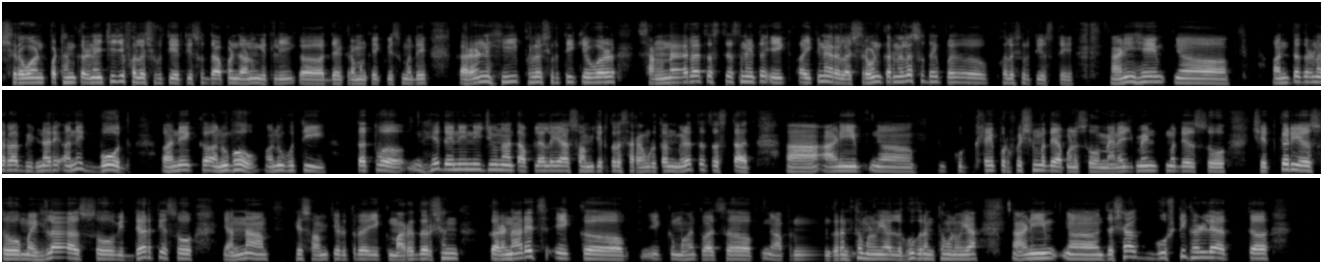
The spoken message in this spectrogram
श्रवण पठन करण्याची जी फलश्रुती आहे ती सुद्धा आपण जाणून घेतली अध्याय क्रमांक एकवीसमध्ये. कारण ही फलश्रुती केवळ सांगणाऱ्यालाच असते असं नाही तर एक ऐकणाऱ्याला श्रवण करण्याला सुद्धा फलश्रुती असते. आणि हे अंतकरणाला भिडणारे अनेक बोध अनेक अनुभव अनुभूती तत्व हे दैनंदिन जीवनात आपल्याला या स्वामीचरित्र सारामृतात मिळतच असतात. आणि कुठल्याही प्रोफेशनमध्ये आपण असो मॅनेजमेंटमध्ये असो शेतकरी असो महिला असो विद्यार्थी असो यांना हे स्वामीचरित्र एक मार्गदर्शन करणारेच एक एक महत्वाचं आपण ग्रंथ म्हणूया लघु ग्रंथ म्हणूया. आणि जशा गोष्टी घडल्यात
